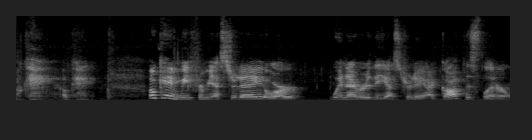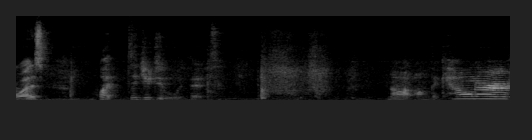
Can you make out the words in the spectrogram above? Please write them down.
okay, okay. Okay, me from yesterday, or whenever the yesterday I got this letter was. What did you do with it? Not on the counter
